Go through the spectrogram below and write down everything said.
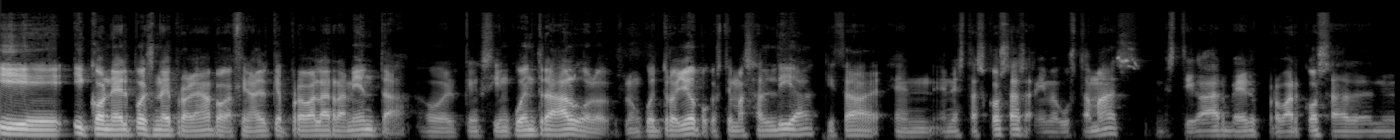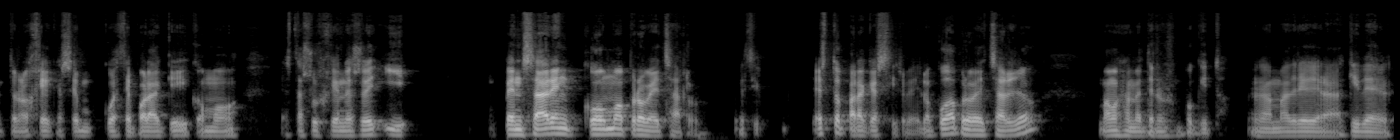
Y, con él, pues no hay problema, porque al final el que prueba la herramienta o el que si encuentra algo, lo, encuentro yo, porque estoy más al día, quizá en, estas cosas. A mí me gusta más investigar, ver, probar cosas, tecnología que se cuece por aquí, cómo está surgiendo eso. Y pensar en cómo aprovecharlo. Es decir, ¿esto para qué sirve? ¿Lo puedo aprovechar yo? Vamos a meternos un poquito en la madriguera aquí del,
